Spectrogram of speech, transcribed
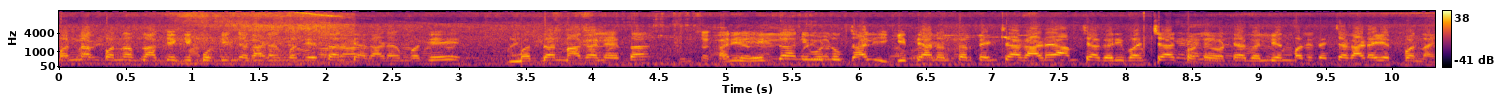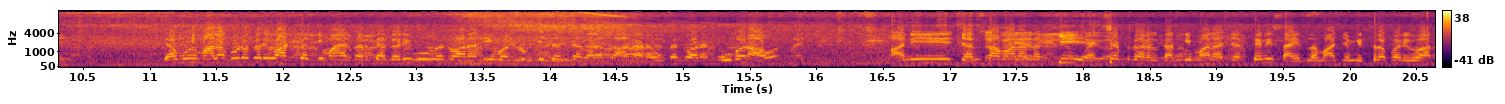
पन्नास पन्नास लाख एक एक गाड्यांमध्ये येतात. त्या गाड्यांमध्ये मतदान मागायला येतात. आणि एकदा निवडणूक झाली की त्यानंतर त्यांच्या गाड्या आमच्या गरिबांच्या छोट्या छोट्या गल्ल्यांमध्ये त्यांच्या गाड्या येत पण नाही त्यामुळे मला कुठेतरी वाटतं की माझ्यासारख्या गरीब उमेदवारांनी निवडणुकीत त्यांच्या घरात राहणाऱ्या उमेदवारांनी उभं राहावं. आणि जनता मला नक्की ऍक्सेप्ट करेल कारण की मला जनतेने सांगितलं माझे मित्र परिवार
